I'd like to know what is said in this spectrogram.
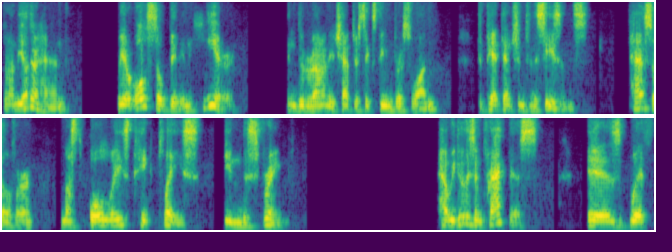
But on the other hand, we are also bidden here in Deuteronomy chapter 16, verse 1, to pay attention to the seasons. Passover must always take place in the spring. How we do this in practice is with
